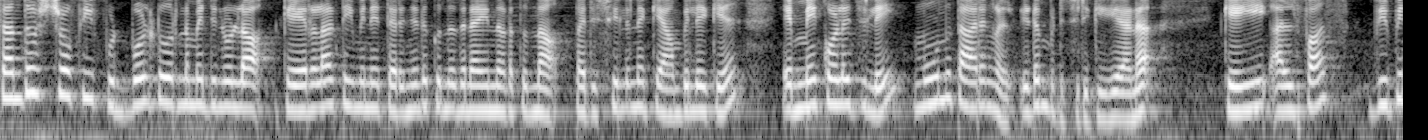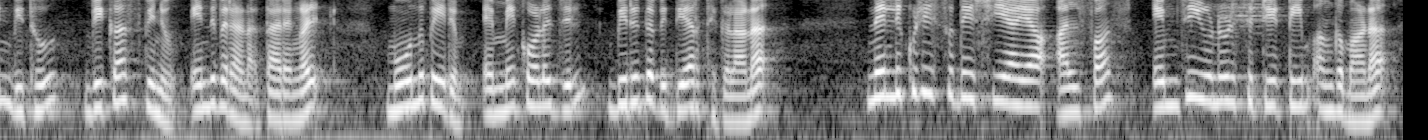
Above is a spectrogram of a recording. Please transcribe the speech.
സന്തോഷ് ട്രോഫി ഫുട്ബോൾ ടൂർണമെന്റിനുള്ള കേരള ടീമിനെ തെരഞ്ഞെടുക്കുന്നതിനായി നടത്തുന്ന പരിശീലന ക്യാമ്പിലേക്ക് എം എ കോളേജിലെ മൂന്ന് താരങ്ങൾ ഇടം പിടിച്ചിരിക്കുകയാണ്. കെ ഇ അൽഫാസ് വിപിൻ വിധു വികാസ് വിനു എന്നിവരാണ് താരങ്ങൾ. മൂന്ന് പേരും എം എ കോളേജിൽ ബിരുദ വിദ്യാർത്ഥികളാണ്. നെല്ലിക്കുഴി സ്വദേശിയായ Alfas M G university team അംഗമാണ്.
